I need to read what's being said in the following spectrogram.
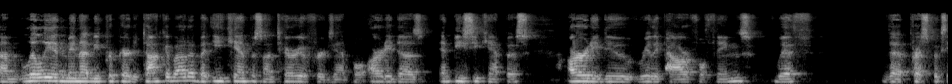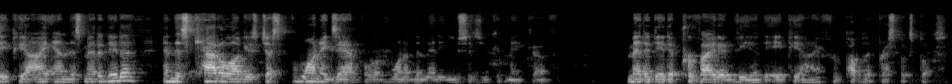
Um, Lillian may not be prepared to talk about it, but eCampus Ontario, for example, already does, and BC Campus already do really powerful things with the Pressbooks API and this metadata. And this catalog is just one example of one of the many uses you could make of metadata provided via the API for public Pressbooks books.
